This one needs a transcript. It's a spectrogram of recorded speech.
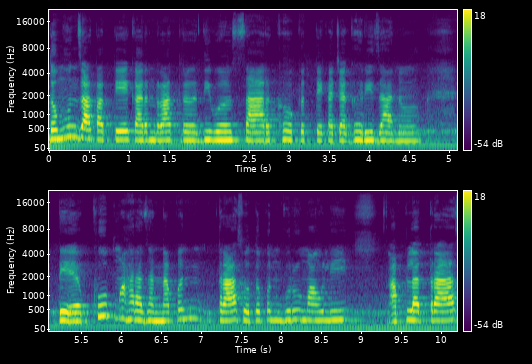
दमून जातात ते कारण रात्र दिवस सारखं प्रत्येकाच्या घरी जाणं. ते खूप महाराजांना पण त्रास होतो पण गुरु माऊली आपला त्रास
